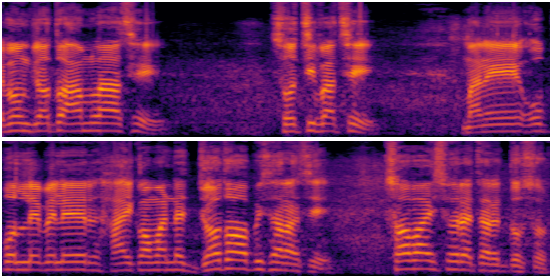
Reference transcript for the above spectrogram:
এবং যত আমলা আছে, সচিব আছে মানে ওপর লেভেলের হাই কমান্ডের যত অফিসার আছে, সবাই স্বৈরাচারের দোষর।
